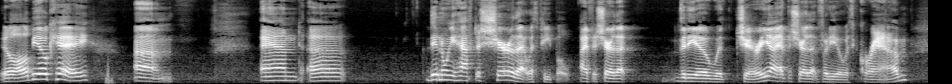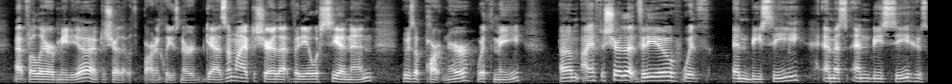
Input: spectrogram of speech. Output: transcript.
It'll all be okay. Um and uh then we have to share that with people. I have to share that video with Jerry. I have to share that video with Graham at Valera Media. I have to share that with Barnacules Nerdgasm. I have to share that video with CNN, who's a partner with me. Um, I have to share that video with NBC, MSNBC, who's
